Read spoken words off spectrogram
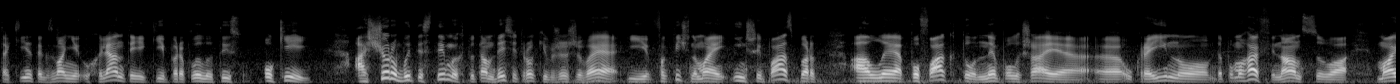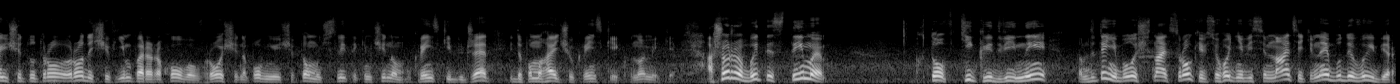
такі так звані ухилянти, які переплили тису. Окей. А що робити з тими, хто там 10 років вже живе і фактично має інший паспорт, але по факту не полишає е, Україну, допомагав фінансово, маючи тут родичів, їм перераховував гроші, наповнюючи в тому числі таким чином український бюджет і допомагаючи українській економіці. А що робити з тими, хто втік від війни? Там дитині було 16 років, сьогодні 18, і в неї буде вибір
